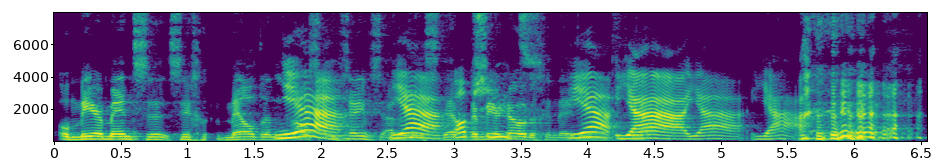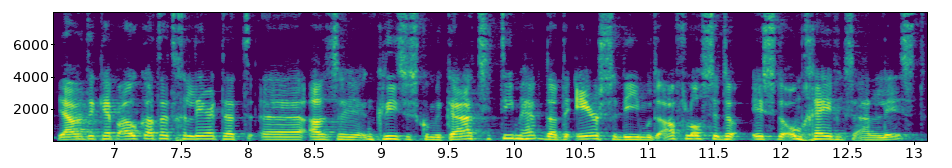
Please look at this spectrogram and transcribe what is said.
om meer mensen zich melden ja, als omgevingsanalist. Ja, We hebben absoluut. er meer nodig in Nederland. Ja, ja, ja, ja. ja, want ik heb ook altijd geleerd dat uh, als je een crisiscommunicatieteam hebt, dat de eerste die je moet aflossen is de omgevingsanalist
